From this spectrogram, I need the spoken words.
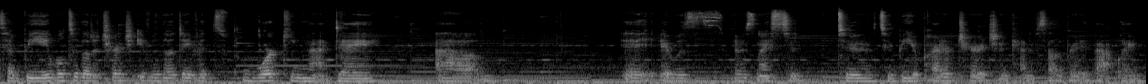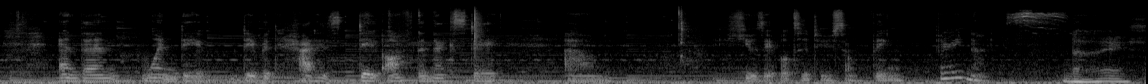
to be able to go to church, even though David's working that day. Um, it, it was it was nice to, to to be a part of church and kind of celebrate it that way. And then when Dave, David had his day off the next day, um, he was able to do something very nice. Nice.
